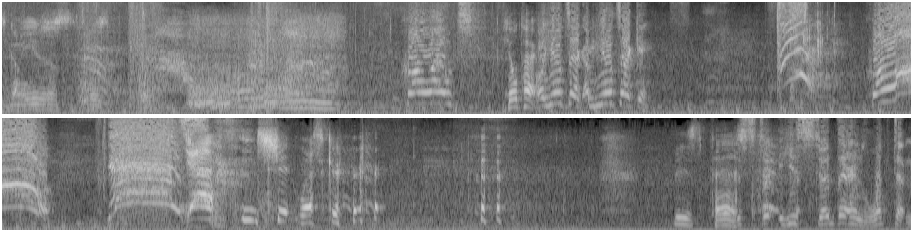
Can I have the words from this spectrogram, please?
He's gonna use his, his Crawl out! heal tech. Oh, heal tech! I'm heal teching! Crawl! Yes! Yes! Eat shit, Wesker. He's He pissed. he stood there and looked at me.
